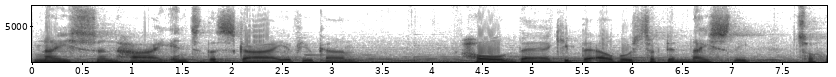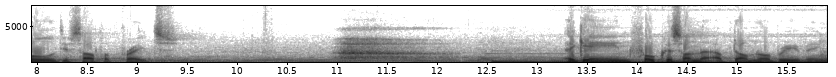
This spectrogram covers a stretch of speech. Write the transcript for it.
nice and high into the sky if you can. Hold there, keep the elbows tucked in nicely to hold yourself upright. Again, focus on the abdominal breathing.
